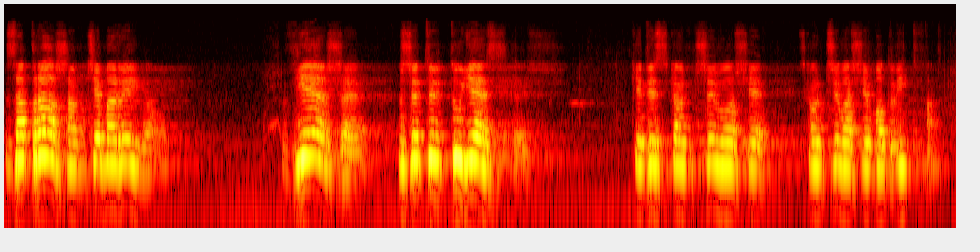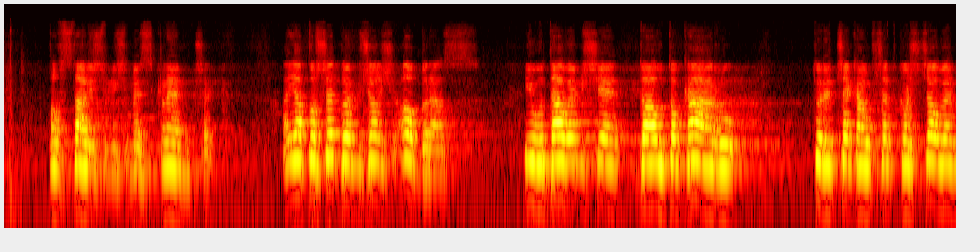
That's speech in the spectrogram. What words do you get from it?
Zapraszam Cię, Maryjo. Wierzę, że Ty tu jesteś. Kiedy skończyło się, skończyła się modlitwa, powstaliśmy z klęczek, a ja poszedłem wziąć obraz i udałem się do autokaru, który czekał przed kościołem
